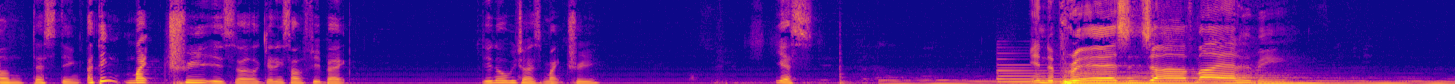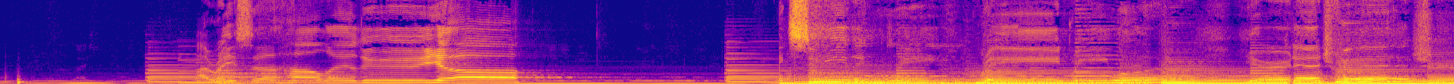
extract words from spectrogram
Um, testing. I think mic three is uh, getting some feedback. Do you know which one is mic three? Yes. in the presence of my enemy. I raise a hallelujah, exceedingly great reward. You're the treasure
